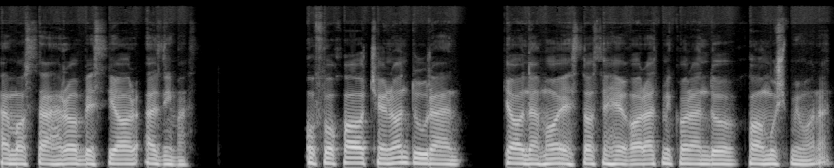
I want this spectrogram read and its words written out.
اما صحرا بسیار عظیم است افقها چنان دورند که آدمها احساس حقارت می کنند و خاموش می مانند.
